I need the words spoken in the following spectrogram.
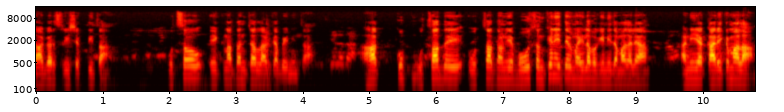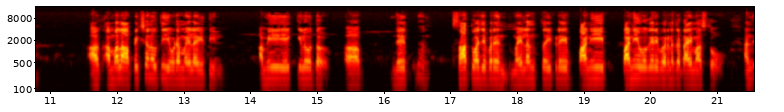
जागर स्त्री शक्तीचा उत्सव एकनाथांच्या लाडक्या बहिणींचा. हा खूप उत्साहात उत्साहात म्हणजे बहुसंख्येने इथे महिला भगिनी जमा झाल्या आणि या कार्यक्रमाला आज आम्हाला अपेक्षा नव्हती एवढ्या महिला येतील. आम्ही एक केलं होतं. म्हणजे सात वाजेपर्यंत महिलांचं इकडे पाणी पाणी वगैरे भरण्याचा टाइम असतो. आणि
